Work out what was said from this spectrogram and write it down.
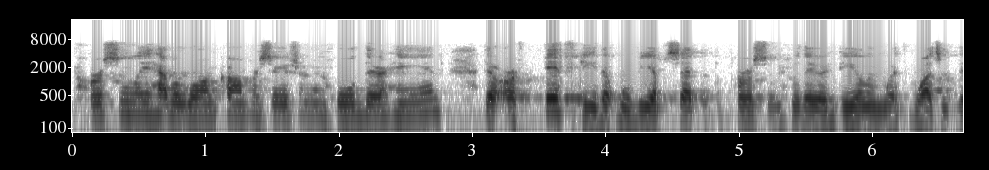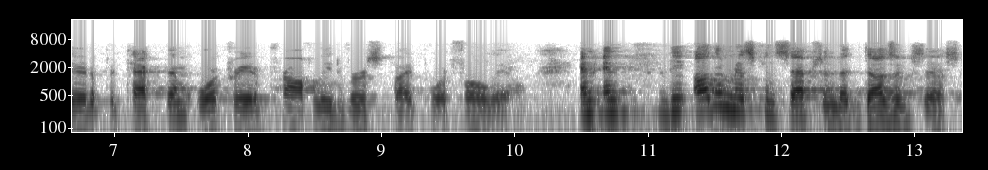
personally have a long conversation and hold their hand, there are 50 that will be upset that the person who they are dealing with wasn't there to protect them or create a properly diversified portfolio. And, and the other misconception that does exist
